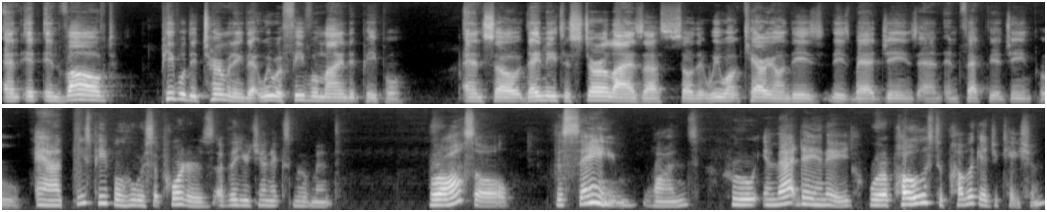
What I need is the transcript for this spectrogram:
and it involved people determining that we were feeble minded people and so they need to sterilize us so that we won't carry on these, these bad genes and infect the gene pool. And these people who were supporters of the eugenics movement were also the same ones who, in that day and age, were opposed to public education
